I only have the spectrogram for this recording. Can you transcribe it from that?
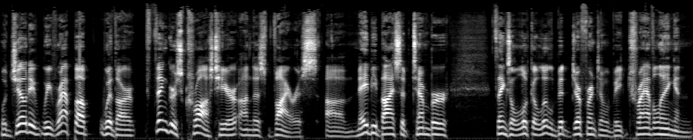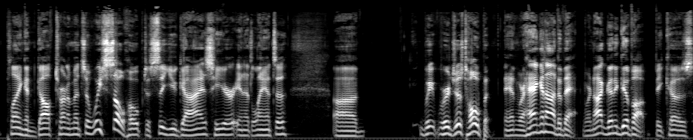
Well, Jody, we wrap up with our fingers crossed here on this virus. Um, maybe by September things will look a little bit different and we'll be traveling and playing in golf tournaments. And we so hope to see you guys here in Atlanta. Uh, we, we're just hoping and we're hanging on to that. We're not going to give up because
